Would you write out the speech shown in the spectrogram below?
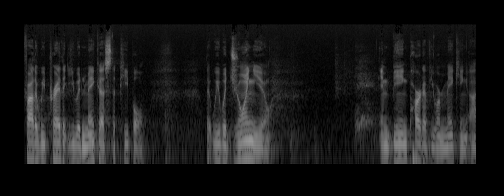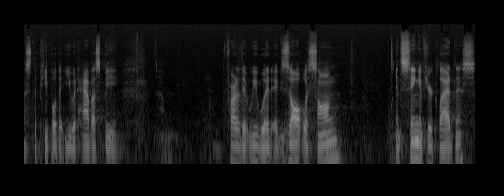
Father, we pray that you would make us the people, that we would join you in being part of your making us the people that you would have us be. Um, Father, that we would exalt with song and sing of your gladness,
